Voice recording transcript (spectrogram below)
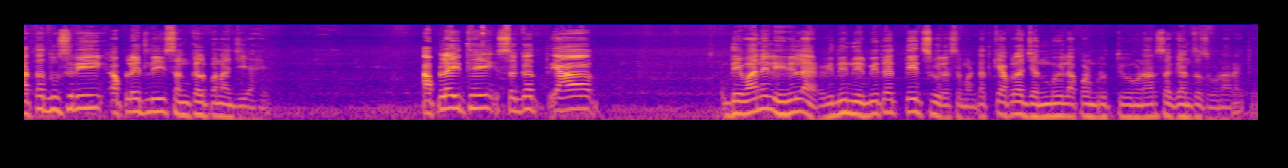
आता दुसरी आपल्या इथली संकल्पना जी आहे. आपल्या इथे सगळं त्या देवाने लिहिलेलं आहे विधी निर्मित आहे तेच होईल असं म्हणतात की आपला जन्म होईल आपण मृत्यू होणार सगळ्यांचंच होणार आहे ते.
